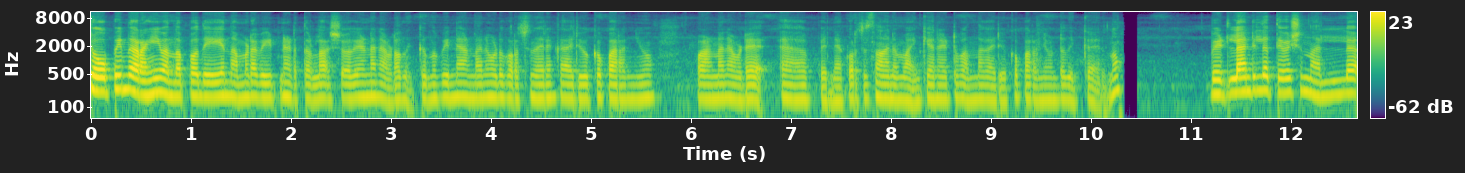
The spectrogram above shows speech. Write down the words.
ഷോപ്പിൽ നിന്ന് ഇറങ്ങി വന്നപ്പോൾ ദേ നമ്മുടെ വീട്ടിനടുത്തുള്ള അശോകണ്ണൻ അവിടെ നിൽക്കുന്നു. പിന്നെ അണ്ണനോട് കുറച്ച് നേരം കാര്യമൊക്കെ പറഞ്ഞു. അപ്പോൾ അണ്ണൻ അവിടെ പിന്നെ കുറച്ച് സാധനം വാങ്ങിക്കാനായിട്ട് വന്ന കാര്യമൊക്കെ പറഞ്ഞുകൊണ്ട് നിൽക്കുമായിരുന്നു വെഡ്ലാൻഡിൽ അത്യാവശ്യം നല്ല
